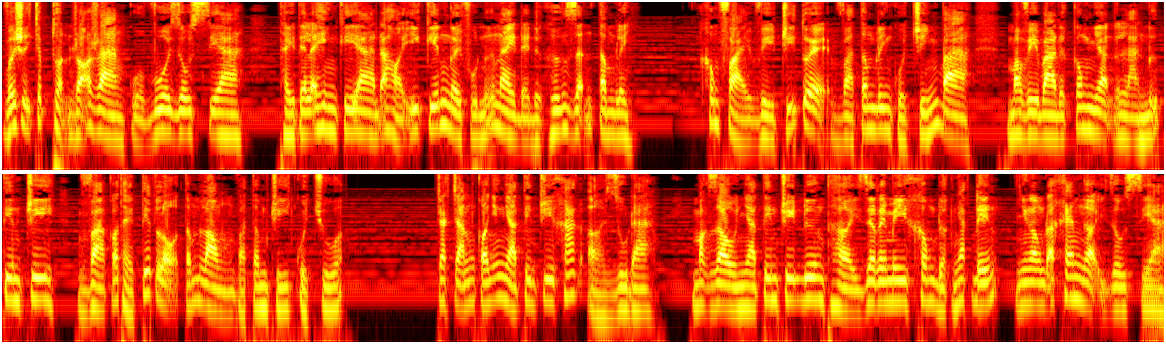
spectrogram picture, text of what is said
Với sự chấp thuận rõ ràng của vua Josiah, thầy tế lễ Hinkia đã hỏi ý kiến người phụ nữ này để được hướng dẫn tâm linh. không phải vì trí tuệ và tâm linh của chính bà, mà vì bà được công nhận là nữ tiên tri và có thể tiết lộ tấm lòng và tâm trí của Chúa. Chắc chắn có những nhà tiên tri khác ở Judah. Mặc dầu nhà tiên tri đương thời Jeremy không được nhắc đến, nhưng ông đã khen ngợi Josiah.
